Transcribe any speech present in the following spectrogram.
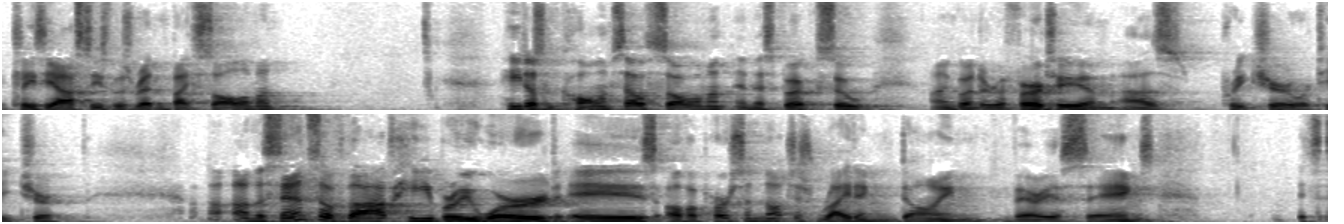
Ecclesiastes was written by Solomon. He doesn't call himself Solomon in this book, so I'm going to refer to him as preacher or teacher. And the sense of that Hebrew word is of a person not just writing down various sayings, it's,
